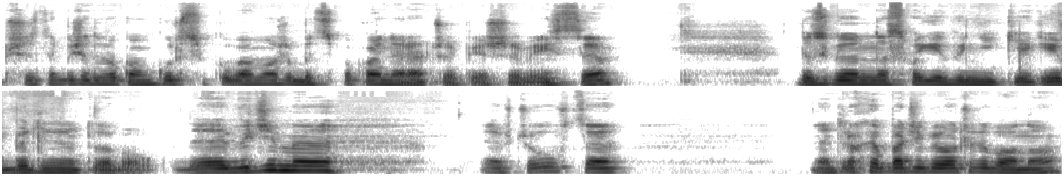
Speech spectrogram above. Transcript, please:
przez najbliższe dwa konkursy Kuba może być spokojny raczej pierwsze miejsce. Bez względu na swoje wyniki, jakie będzie notował. E, Widzimy w czołówce e, trochę bardziej biało-czerwono.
